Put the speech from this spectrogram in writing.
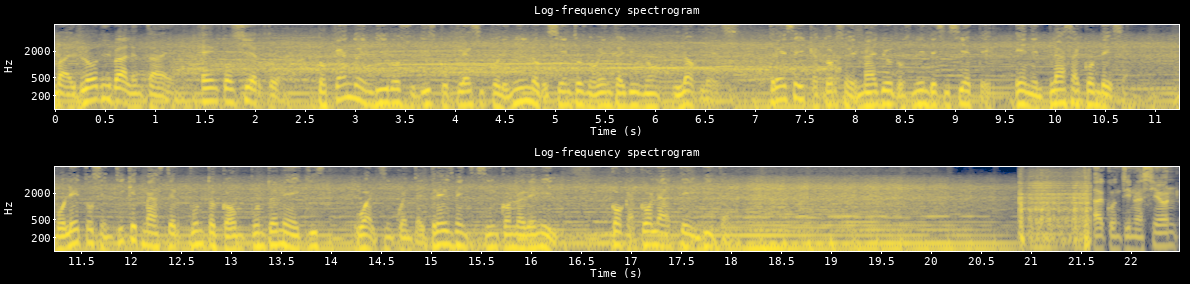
My Bloody Valentine, en concierto, tocando en vivo su disco clásico de 1991, Loveless. 13 y 14 de mayo 2017 en el Plaza Condesa. Boletos en ticketmaster.com.mx o al 53 25 9000. Coca-Cola te invita. A continuación,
